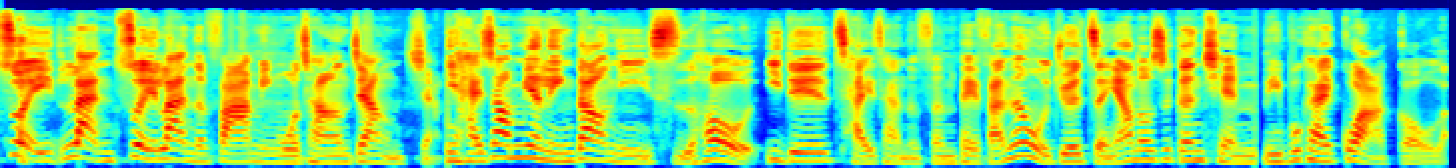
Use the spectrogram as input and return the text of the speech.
最烂 最烂的发明，我常常这样讲。你还是要面临到你死后一堆财产的分配。反正我觉得怎样都是跟钱离不开挂钩了。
